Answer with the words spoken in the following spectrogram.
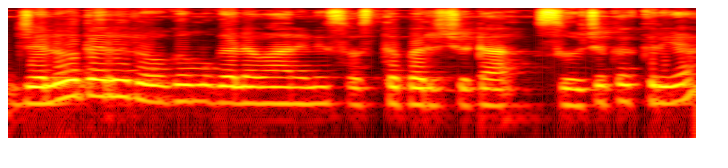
జలోదర రోగము గలవానిని స్వస్థపరచుట సూచక క్రియ.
